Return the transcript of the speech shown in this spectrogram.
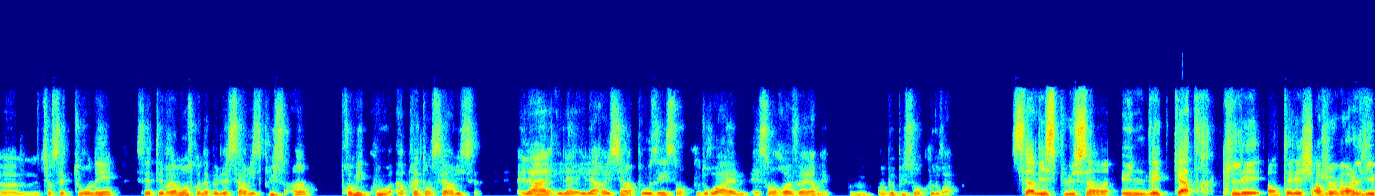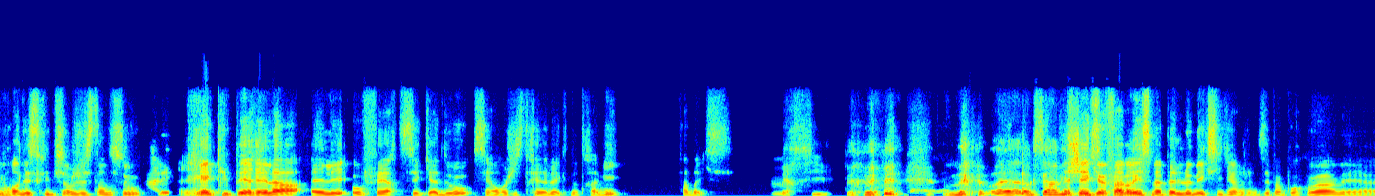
euh, sur cette tournée, c'était vraiment ce qu'on appelle le service plus 1, premier coup après ton service. Et là, il a, il a réussi à imposer son coup droit et, et son revers, mais un peu plus son coup droit. Service plus 1, une des quatre clés en téléchargement libre en description juste en dessous. Récupérez-la, elle est offerte, c'est cadeau, c'est enregistré avec notre ami Fabrice. Merci. Voilà, donc service Sachez plus que 1. Fabrice m'appelle le Mexicain, je ne sais pas pourquoi, mais, euh,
